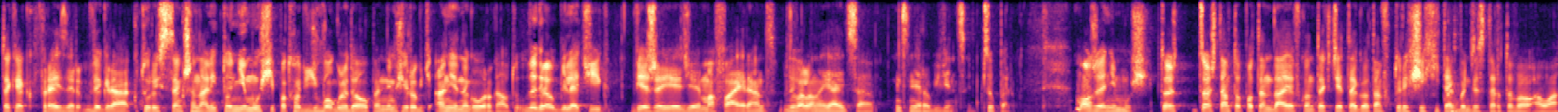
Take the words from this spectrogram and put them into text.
tak jak Fraser, wygra któryś z sanctionali, to nie musi podchodzić w ogóle do Open, nie musi robić ani jednego workoutu. Wygrał bilecik, wie, że jedzie, ma firehand, wywalone jajca, nic nie robi więcej. Super. Może nie musi. To, coś tam to potem daje w kontekście tego, tam w których się hitach będzie startowało ała,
